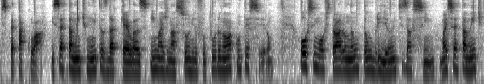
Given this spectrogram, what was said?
espetacular. E certamente muitas daquelas imaginações do futuro não aconteceram, ou se mostraram não tão brilhantes assim, mas certamente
